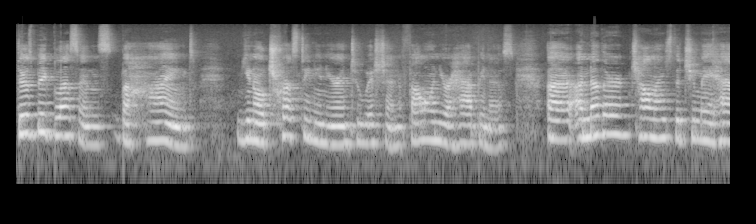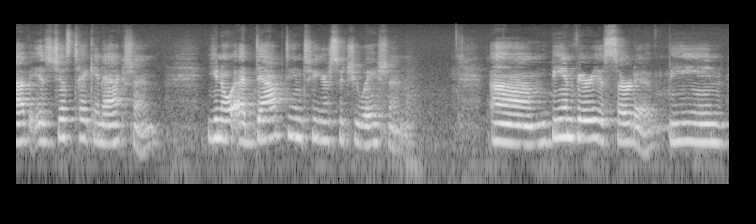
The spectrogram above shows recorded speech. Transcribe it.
There's big blessings behind you know, trusting in your intuition, following your happiness. Uh, another challenge that you may have is just taking action. You know, adapting to your situation. Um, being very assertive. Being,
